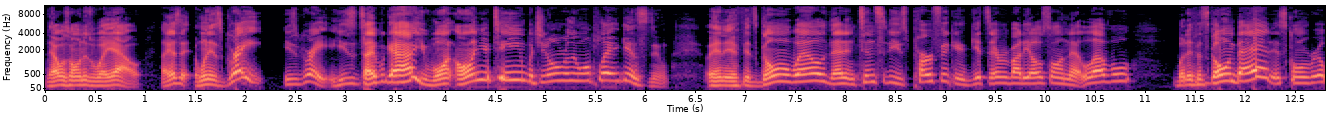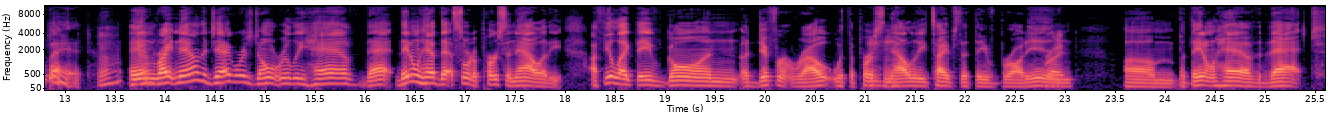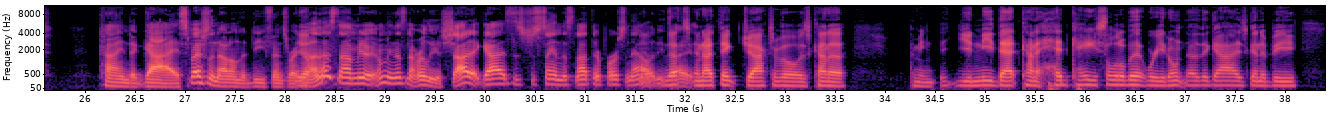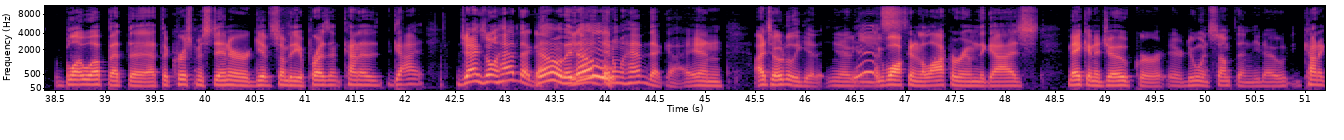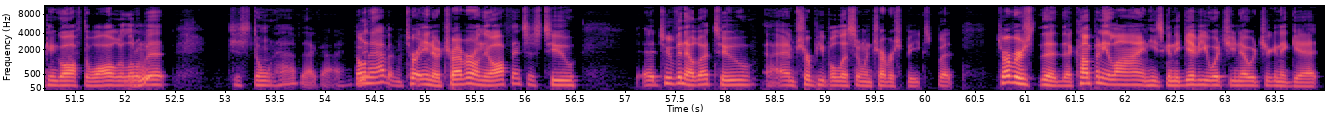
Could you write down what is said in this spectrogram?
That was on his way out. Like I said, when it's great, he's great. He's the type of guy you want on your team, but you don't really want to play against him. And if it's going well, that intensity is perfect. It gets everybody else on that level. But if it's going bad, it's going real bad. Uh, And yeah. right now, the Jaguars don't really have that. They don't have that sort of personality. I feel like they've gone a different route with the personality types that they've brought in. Mm-hmm. Right. Um, but they don't have that kind of guy, especially not on the defense right Yep. now. And that's not. I mean, that's not really a shot at guys. It's just saying that's not their Yeah, personality that's type. and I think Jacksonville is kind of. I mean, you need that kind of head case a little bit where you don't know the guy is going to be blow up at the at the Christmas dinner or give somebody a present kind of guy. Jags don't have that guy. No, they you know? They don't. don't have that guy, and I totally get it. You know, you, you walk in the locker room, the guy's making a joke or, or doing something. You know, kind of can go off the wall a little Mhm. bit. Just don't have that guy. Don't have him. You know, Trevor on the offense is too uh, too vanilla. Too. I'm sure people listen when Trevor speaks, but Trevor's the the company line. He's going to give you what you know what you're going to get.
